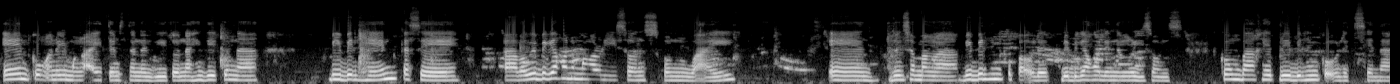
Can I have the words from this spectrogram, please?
And kung ano yung mga items na nandito na hindi ko na bibilhin kasi ah magbibigay ako ng mga reasons kung why. And dun sa mga bibilhin ko pa ulit, bibigyan ko din ng reasons kung bakit bibilhin ko ulit sila.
